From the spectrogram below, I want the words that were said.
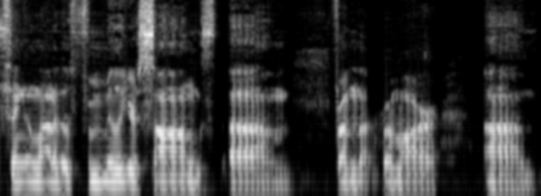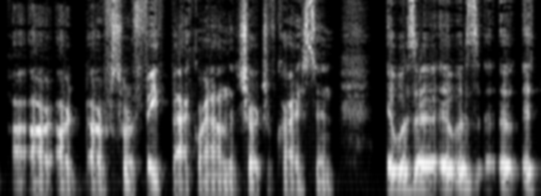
sing a lot of those familiar songs um, from the, from our, um, our, our our sort of faith background, the Church of Christ, and it was a it was it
